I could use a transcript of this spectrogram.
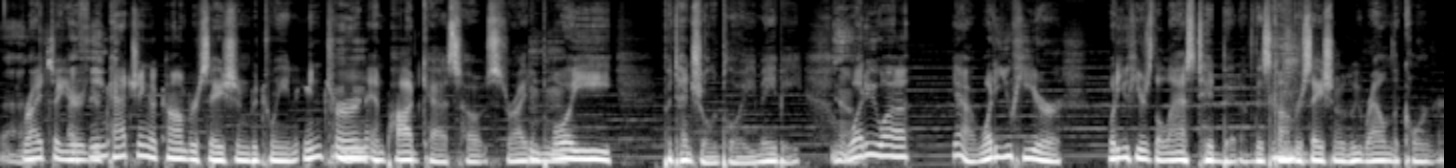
then? Right, so you're, you're catching a conversation between intern Mhm. and podcast host, right? Mhm. Employee, potential employee, maybe. Yeah. What do you uh yeah, what do you hear? What do you hear is the last tidbit of this conversation as we round the corner?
